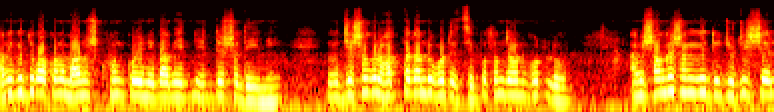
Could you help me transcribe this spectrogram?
আমি কিন্তু কখনো মানুষ খুন করিনি বা আমি নির্দেশও দিইনি। এবং যে সকল হত্যাকাণ্ড ঘটেছে, প্রথম যখন ঘটলো, আমি সঙ্গে সঙ্গে কিন্তু জুডিশিয়াল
